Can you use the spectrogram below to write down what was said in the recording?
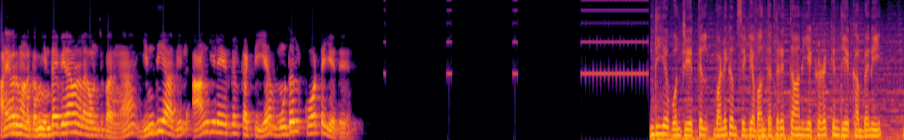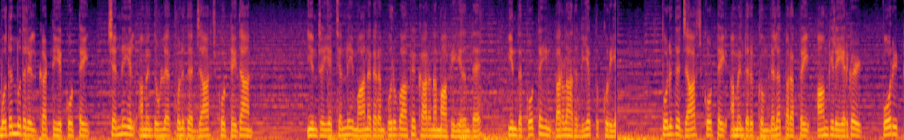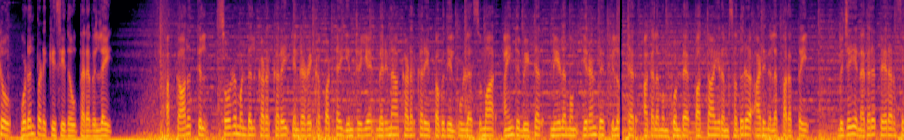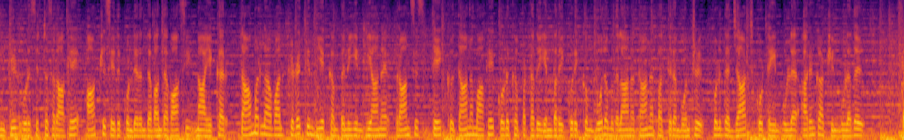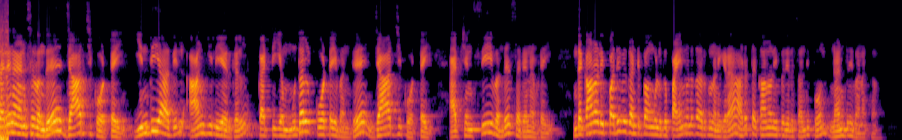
அனைவரும் வணக்கம். இந்த வினாவை நல்லா கவனிச்சு பாருங்க. இந்தியாவில் ஆங்கிலேயர்கள் கட்டிய முதல் கோட்டை எது? இந்திய ஒன்றியத்தில் வணிகம் செய்ய வந்த பிரித்தானிய கிழக்கிந்திய கம்பெனி முதன் முதலில் கட்டிய கோட்டை சென்னையில் அமைந்துள்ள புனித ஜார்ஜ் கோட்டைதான். இன்றைய சென்னை மாநகரம் உருவாக காரணமாக இருந்த இந்த கோட்டையின் வரலாறு வியப்புக்குரிய. புனித ஜார்ஜ் கோட்டை அமைந்திருக்கும் நிலப்பரப்பை ஆங்கிலேயர்கள் போரிட்டோ உடன்படிக்கை செய்தோ பெறவில்லை. அக்காலத்தில் சோழமண்டல் கடற்கரை என்றழைக்கப்பட்ட இன்றைய மெரினா கடற்கரை பகுதியில் உள்ள சுமார் ஐந்து மீட்டர் நீளமும் இரண்டு கிலோமீட்டர் அகலமும் கொண்ட பத்தாயிரம் சதுர அடி நிலப்பரப்பை விஜயநகர பேரரசின் கீழ் ஒரு சிற்றரசராக ஆட்சி செய்து கொண்டிருந்த வந்தவாசி நாயக்கர் தாமர்லாவால் கிழக்கிந்திய கம்பெனியின் யான பிரான்சிஸ் டேக்கு தானமாக கொடுக்கப்பட்டது என்பதை குறிக்கும் மூலமுதலான தான பத்திரம் ஒன்று புனித ஜார்ஜ் கோட்டையில் உள்ள அருங்காட்சியில் உள்ளது. சரியான ஆன்சர் வந்து ஜார்ஜ் கோட்டை. இந்தியாவில் ஆங்கிலேயர்கள் கட்டிய முதல் கோட்டை வந்து ஜார்ஜ் கோட்டை. ஆப்ஷன் சி வந்து சரியான விடை. இந்த காணொளி பதிவு கண்டிப்பாக உங்களுக்கு பயனுள்ளதாக இருக்கும்னு நினைக்கிறேன். அடுத்த காணொளி பதிவில் சந்திப்போம். நன்றி வணக்கம்.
